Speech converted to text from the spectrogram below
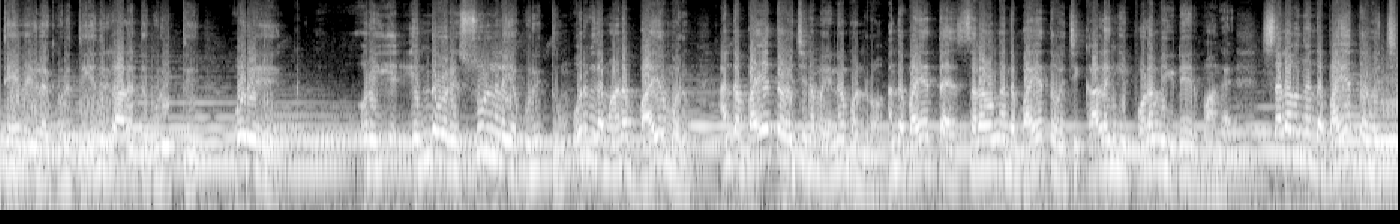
தேவைகளை குறித்து எதிர்காலத்தை குறித்து ஒரு ஒரு எ- எந்த ஒரு சூழ்நிலையை குறித்தும் ஒரு விதமான பயம் வரும். அந்த பயத்தை வச்சு நம்ம என்ன பண்றோம்? அந்த பயத்தை சிலவங்க அந்த பயத்தை வச்சு கலங்கி புலம்பிக்கிட்டே இருப்பாங்க. சிலவங்க அந்த பயத்தை வச்சு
